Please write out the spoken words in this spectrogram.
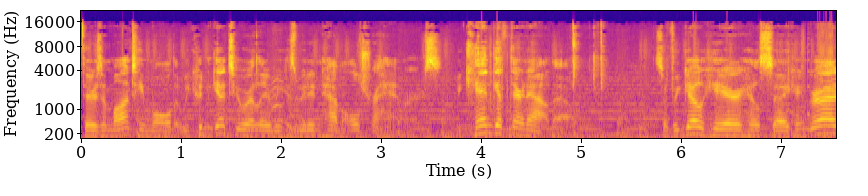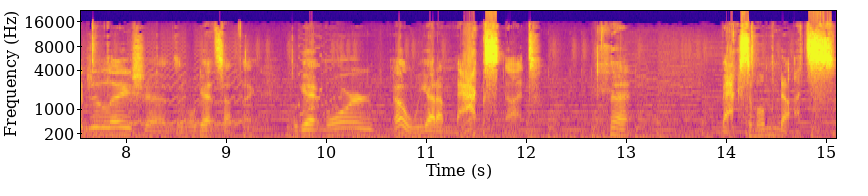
there's a Monty Mole that we couldn't get to earlier because we didn't have Ultra Hammers. We can get there now, though. So if we go here, he'll say, Congratulations, and we'll get something. We'll get more... Oh, we got a Max Nut. Maximum Nuts.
